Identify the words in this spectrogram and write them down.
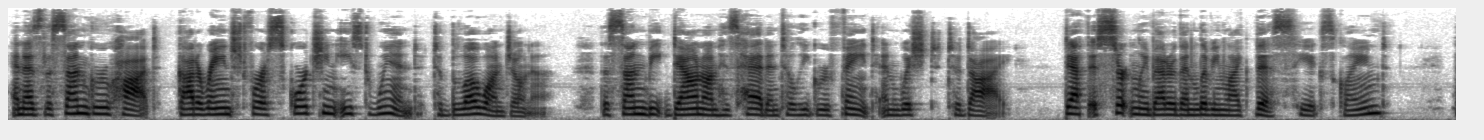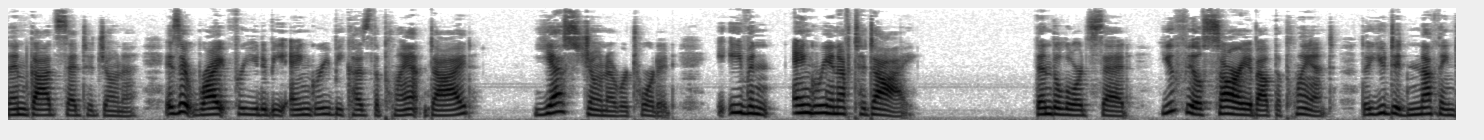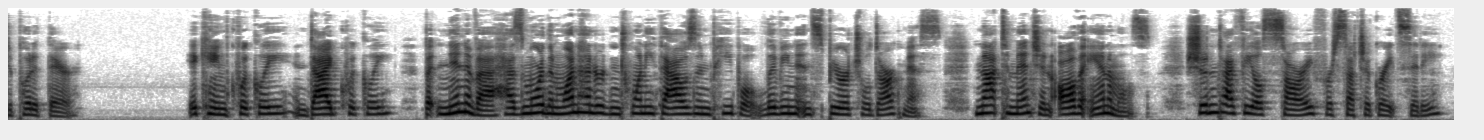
And as the sun grew hot, God arranged for a scorching east wind to blow on Jonah. The sun beat down on his head until he grew faint and wished to die. Death is certainly better than living like this, he exclaimed. Then God said to Jonah, Is it right for you to be angry because the plant died? Yes, Jonah retorted, even angry enough to die. Then the Lord said, You feel sorry about the plant, though you did nothing to put it there. It came quickly and died quickly, but Nineveh has more than 120,000 people living in spiritual darkness, not to mention all the animals. Shouldn't I feel sorry for such a great city?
